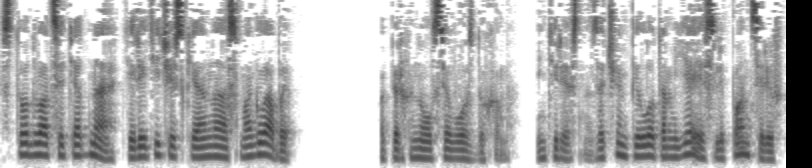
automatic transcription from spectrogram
121, теоретически она смогла бы...» Поперхнулся воздухом. Интересно, зачем пилотам я, если Панцирев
